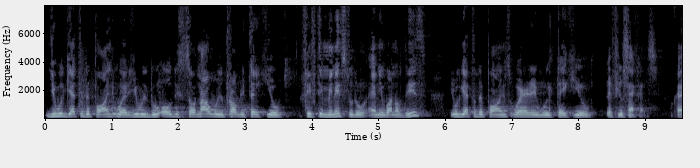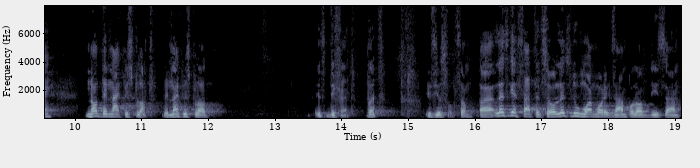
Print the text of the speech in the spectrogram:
You will get to the point where you will do all this. So now it will probably take you 15 minutes to do any one of these. You will get to the point where it will take you a few seconds, okay? Not the Nyquist plot. The Nyquist plot is different, but it's useful. So uh, let's get started. So let's do one more example of these um,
